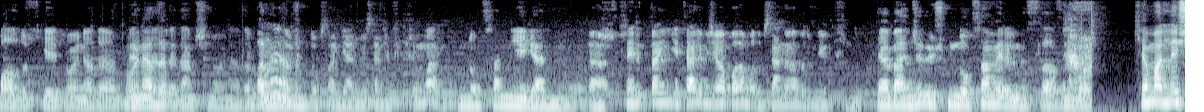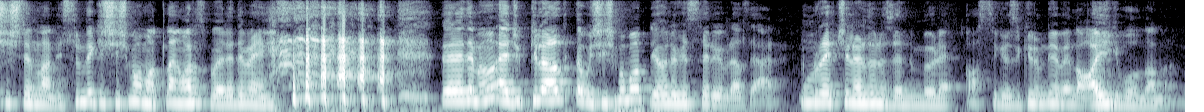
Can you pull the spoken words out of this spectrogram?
Baldur's Gate oynadım. Oynadım. Red Dead Redemption oynadım. Bana neden oynadım. 90 gelmiyor sence fikrin var mı? 3090 niye gelmiyor? Evet. Ferit'ten yeterli bir cevap alamadım. Senden alırım diye düşündüm. Ya bence de 3090 verilmesi lazım bu arada. Kemal ne şiştin lan? Üstümdeki şişme mont lan varız böyle demeyin. öyle deme ama ecuk kilo aldık da bu şişme mont diye öyle gösteriyor biraz yani. Bu rapçilerden özendim böyle kaslı gözükürüm diye ben de ayı gibi oldu amına koyayım.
